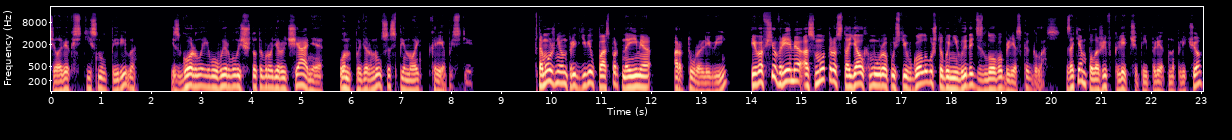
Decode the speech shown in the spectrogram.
Человек стиснул перила из горла его вырвалось что-то вроде рычания, он повернулся спиной к крепости. В таможне он предъявил паспорт на имя Артура Леви и во все время осмотра стоял хмуро опустив голову, чтобы не выдать злого блеска глаз. Затем, положив клетчатый плед на плечо,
